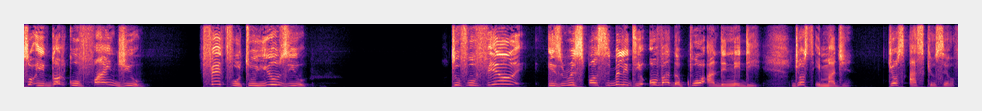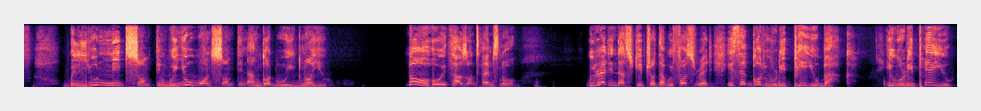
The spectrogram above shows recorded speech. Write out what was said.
So if God could find you faithful to use you to fulfill his responsibility over the poor and the needy, just imagine. Just ask yourself, will you need something? Will you want something and God will ignore you? No, a thousand times no. We read in that scripture that we first read, He said God will repay you back. He will repay you.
